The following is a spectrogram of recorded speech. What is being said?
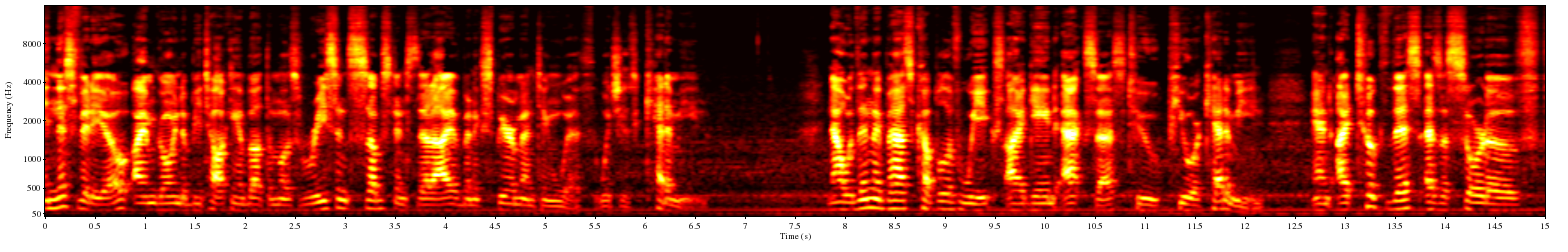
In this video, I'm going to be talking about the most recent substance that I have been experimenting with, which is ketamine. Now, within the past couple of weeks, I gained access to pure ketamine, and I took this as a sort of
